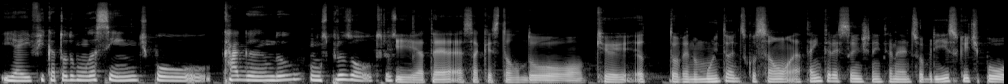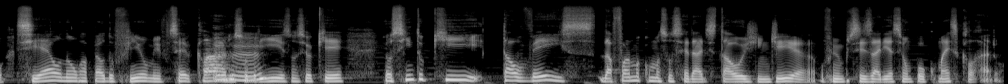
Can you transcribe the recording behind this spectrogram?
e aí fica todo mundo assim, tipo, cagando uns pros outros. E até essa questão do. que eu tô vendo muito uma discussão até interessante na internet sobre isso, que tipo, se é ou não o papel do filme, ser claro uhum. sobre isso, não sei o que. Eu sinto que talvez, da forma como a sociedade está hoje em dia, o filme precisaria ser um pouco mais claro.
